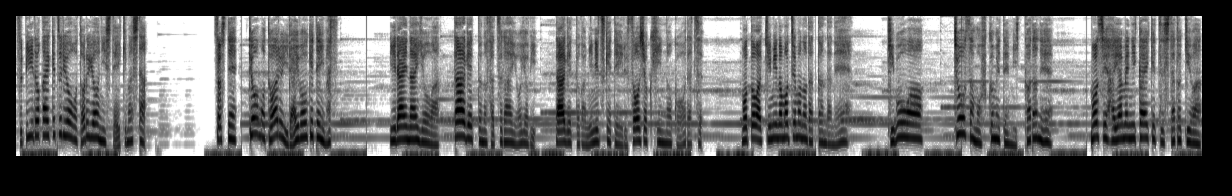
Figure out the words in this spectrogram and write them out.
スピード解決量を取るようにしていきました。そして今日もとある依頼を受けています。依頼内容はターゲットの殺害及びターゲットが身につけている装飾品の強奪。元は君の持ち物だったんだね。希望は調査も含めて3日だね。もし早めに解決した時は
